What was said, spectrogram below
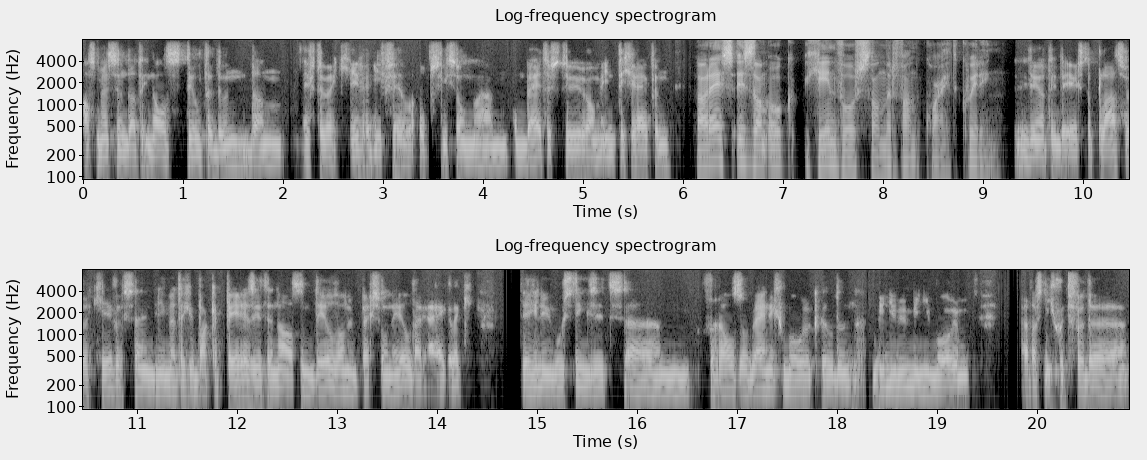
Als mensen dat in alle stilte doen, dan heeft de werkgever niet veel opties om, eh, om bij te sturen, om in te grijpen. Laurijs is dan ook geen voorstander van quiet quitting. Ik denk dat in de eerste plaats werkgevers zijn die met de gebakken peren zitten als een deel van hun personeel daar eigenlijk tegen hun goesting zit, ehm, vooral zo weinig mogelijk wil doen. Minimum minimorum. Ja, dat is niet goed voor de,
